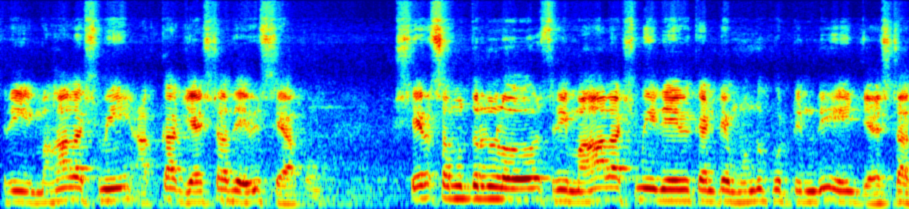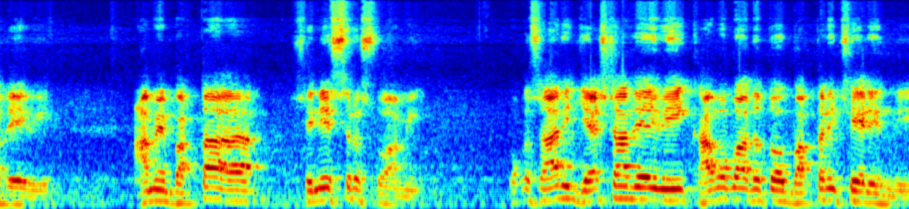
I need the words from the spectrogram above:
శ్రీ మహాలక్ష్మి అక్క జ్యేష్ఠాదేవి శాపం. క్షీర సముద్రంలో శ్రీ మహాలక్ష్మీదేవి కంటే ముందు పుట్టింది జ్యేష్ఠాదేవి. ఆమె భర్త శనీశ్వర స్వామి. ఒకసారి జ్యేష్ఠాదేవి కామబాధతో భర్తని చేరింది.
